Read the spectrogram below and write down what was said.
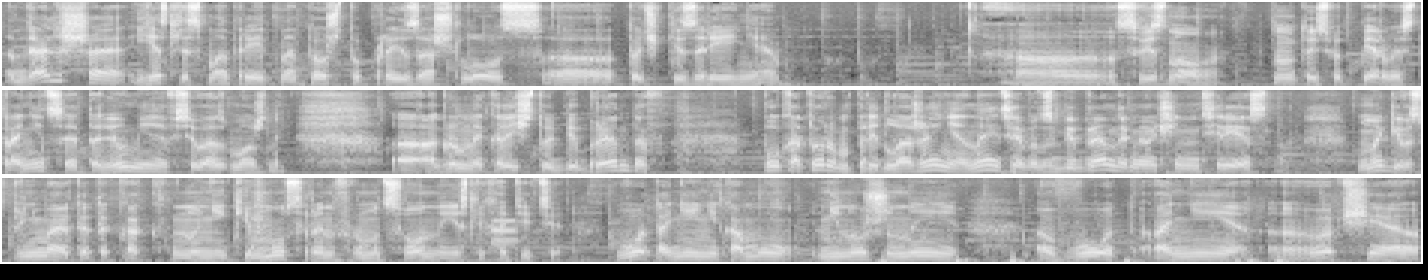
Дальше, если смотреть на то, что произошло с э, точки зрения э, связного, ну, то есть, вот первая страница – это Lumia всевозможный. А, огромное количество би-брендов по которым предложения, знаете, вот с би-брендами очень интересно. Многие воспринимают это как ну, некий мусор информационный, если хотите. Вот они никому не нужны, вот они э, вообще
